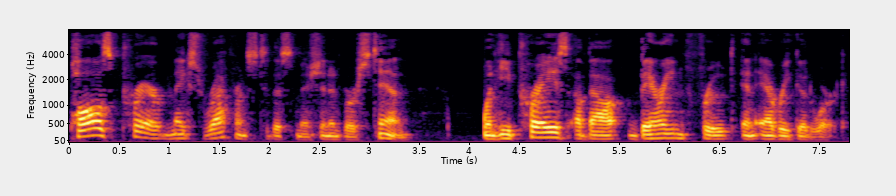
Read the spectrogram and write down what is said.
Paul's prayer makes reference to this mission in verse 10 when he prays about bearing fruit in every good work.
